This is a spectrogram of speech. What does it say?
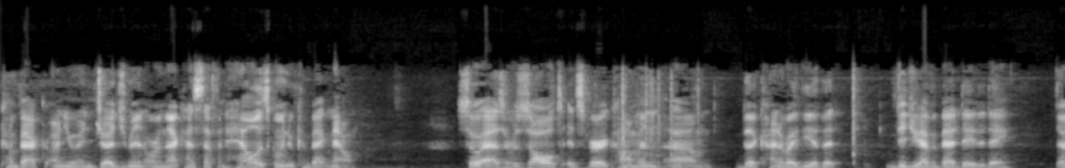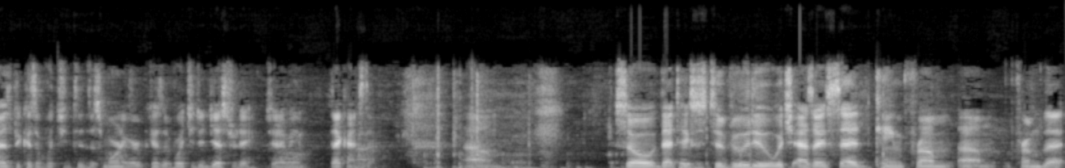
come back on you in judgment or in that kind of stuff in hell. It's going to come back now. So as a result, it's very common um, the kind of idea that did you have a bad day today? That was because of what you did this morning or because of what you did yesterday. See what I mean? That kind of stuff. Um, so that takes us to voodoo, which, as I said, came from um, from the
